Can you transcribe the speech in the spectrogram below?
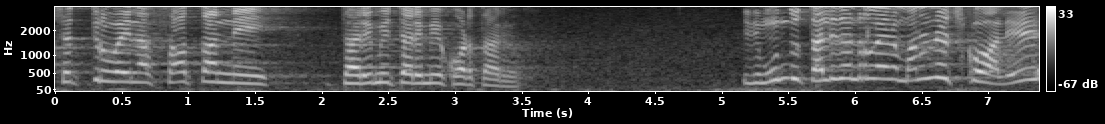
శత్రువైన సాతాన్ని తరిమి తరిమి కొడతారు. ఇది ముందు తల్లిదండ్రులైన మనం నేర్చుకోవాలి.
